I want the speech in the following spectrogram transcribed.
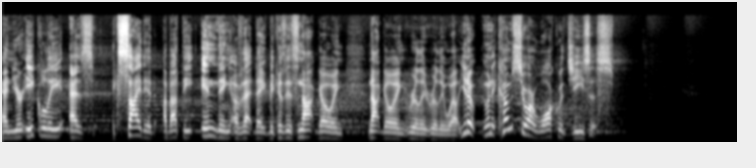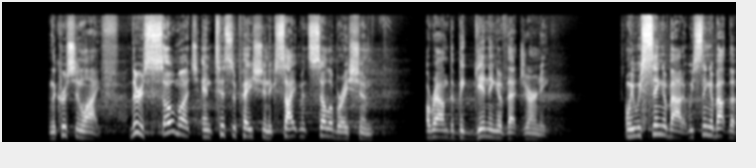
And you're equally as excited about the ending of that date because it's not going not going really really well. You know, when it comes to our walk with Jesus and the Christian life, there is so much anticipation, excitement, celebration around the beginning of that journey. We, we sing about it. We sing about the,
